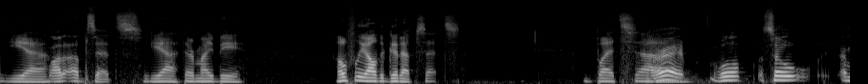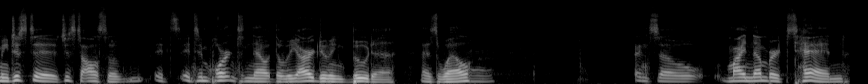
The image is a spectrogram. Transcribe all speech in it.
Yeah, A lot of upsets. yeah, there might be. Hopefully, all the good upsets. But uh, All right. Well, so I mean, just to just to also, it's it's important to note that we are doing Buddha as well, and so my number ten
